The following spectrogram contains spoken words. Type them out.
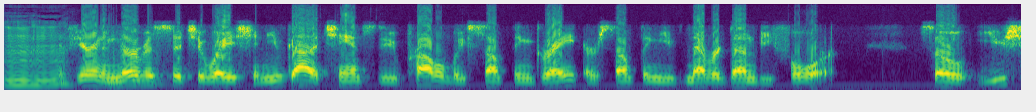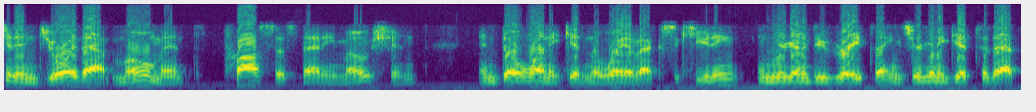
Mm-hmm. If you're in a nervous situation, you've got a chance to do probably something great or something you've never done before. So you should enjoy that moment, process that emotion, and don't let it get in the way of executing and you're going to do great things you're going to get to that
